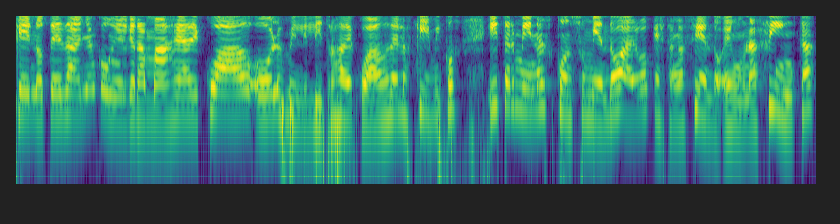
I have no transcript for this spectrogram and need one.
que no te dañan con el gramaje adecuado o los mililitros adecuados de los químicos y terminas consumiendo algo que están haciendo en una finca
